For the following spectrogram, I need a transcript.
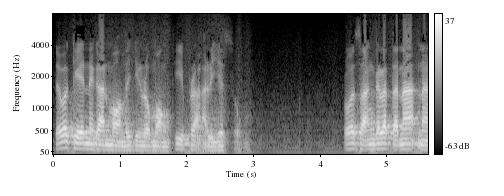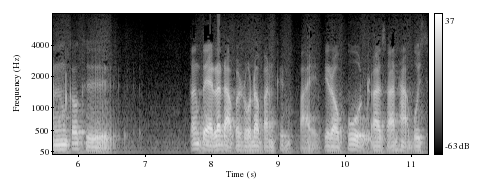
แต่ว่าเกณฑ์ในการมองแต่จริงเรามองที่พระอริยสงฆ์เพราะสังฆรัตนะนั้นก็คือ ตั้งแต่ระดับพระโสดาบันขึ้นไป ที่เราพูดอาสาหาบูช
